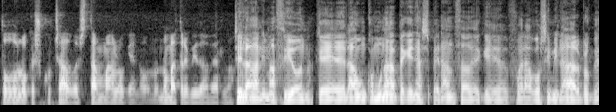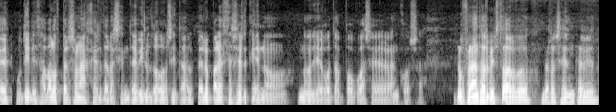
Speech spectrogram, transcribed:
todo lo que he escuchado es tan malo que no, no me he atrevido a verlo. Sí, la de animación, que era un, como una pequeña esperanza de que fuera algo similar, porque utilizaba los personajes de Resident Evil 2 y tal, pero parece ser que no, no llegó tampoco a ser gran cosa. ¿Tú, Franz, has visto algo de Resident Evil?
